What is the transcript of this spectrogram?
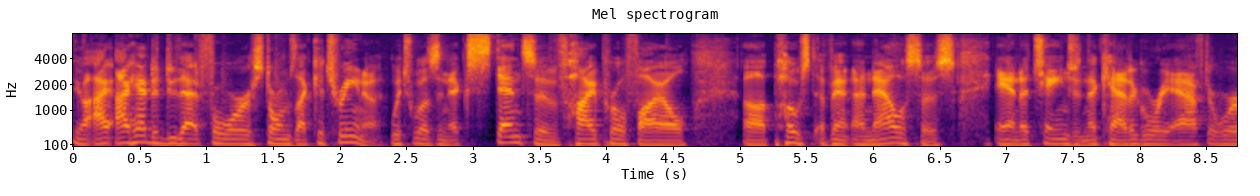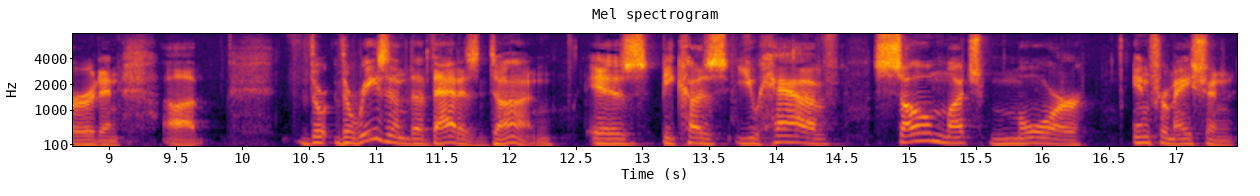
you know, I, I, had to do that for storms like Katrina, which was an extensive, high-profile uh, post-event analysis and a change in the category afterward. And uh, the the reason that that is done is because you have so much more information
